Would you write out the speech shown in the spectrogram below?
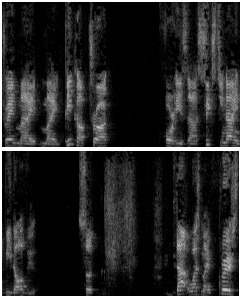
trade my my pickup truck for his uh, 69 VW. So that was my first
